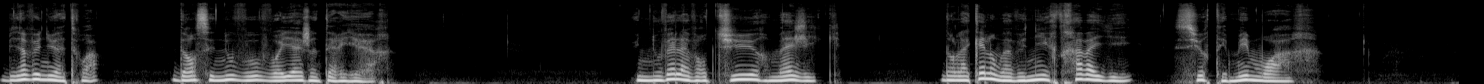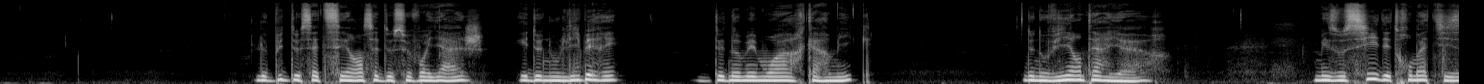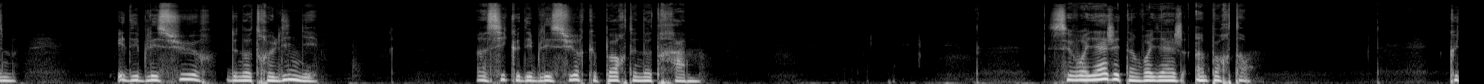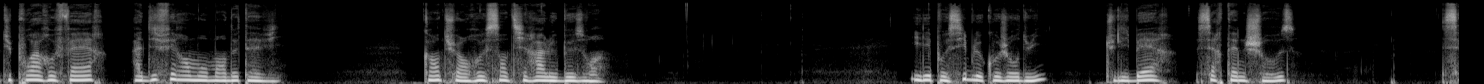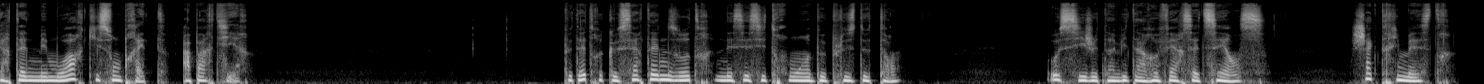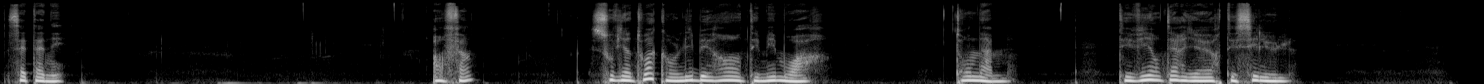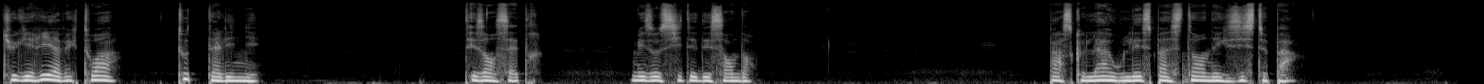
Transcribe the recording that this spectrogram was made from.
Bienvenue à toi dans ce nouveau voyage intérieur. Une nouvelle aventure magique dans laquelle on va venir travailler sur tes mémoires. Le but de cette séance et de ce voyage est de nous libérer de nos mémoires karmiques, de nos vies antérieures, mais aussi des traumatismes et des blessures de notre lignée, ainsi que des blessures que porte notre âme. Ce voyage est un voyage important que tu pourras refaire à différents moments de ta vie, quand tu en ressentiras le besoin. Il est possible qu'aujourd'hui, tu libères certaines choses, certaines mémoires qui sont prêtes à partir. Peut-être que certaines autres nécessiteront un peu plus de temps. Aussi, je t'invite à refaire cette séance chaque trimestre cette année. Enfin, souviens-toi qu'en libérant tes mémoires, ton âme, tes vies antérieures, tes cellules, tu guéris avec toi toute ta lignée, tes ancêtres, mais aussi tes descendants. Parce que là où l'espace-temps n'existe pas,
